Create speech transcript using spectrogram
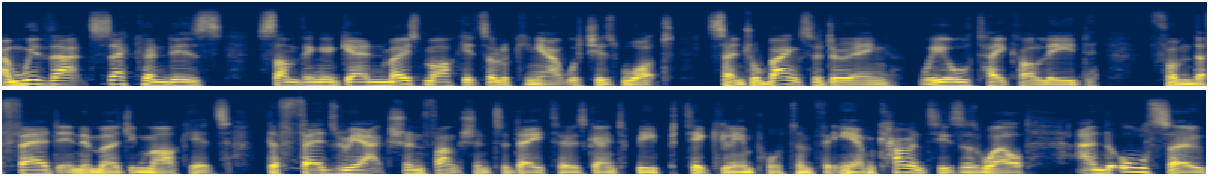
And with that, second is something, again, most markets are looking at, which is what central banks are doing. We all take our lead from the Fed in emerging markets. The Fed's reaction function to data is going to be particularly important for EM currencies as well. And also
